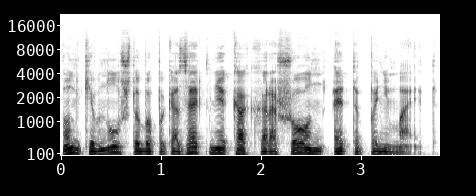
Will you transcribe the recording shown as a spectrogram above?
Он кивнул, чтобы показать мне, как хорошо он это понимает.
